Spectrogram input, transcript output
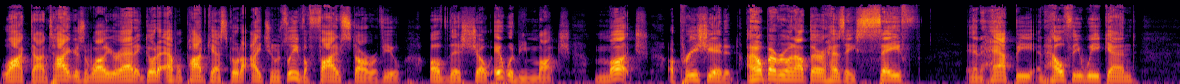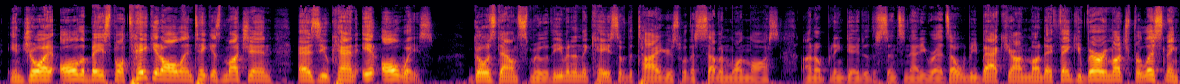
Locked On Tigers. And while you're at it, go to Apple Podcasts, go to iTunes, leave a five star review of this show. It would be much, much appreciated. I hope everyone out there has a safe and happy and healthy weekend. Enjoy all the baseball. Take it all in. Take as much in as you can. It always goes down smooth, even in the case of the Tigers with a 7 1 loss on opening day to the Cincinnati Reds. I will be back here on Monday. Thank you very much for listening.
